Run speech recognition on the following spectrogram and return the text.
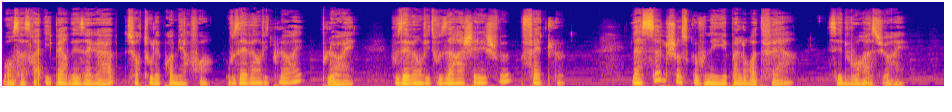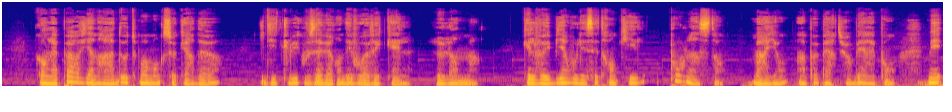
Bon, ça sera hyper désagréable, surtout les premières fois. Vous avez envie de pleurer? Pleurez. Vous avez envie de vous arracher les cheveux? Faites-le. La seule chose que vous n'ayez pas le droit de faire, c'est de vous rassurer. Quand la peur viendra à d'autres moments que ce quart d'heure, dites-lui que vous avez rendez-vous avec elle le lendemain qu'elle veuille bien vous laisser tranquille pour l'instant. Marion, un peu perturbée, répond Mais,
